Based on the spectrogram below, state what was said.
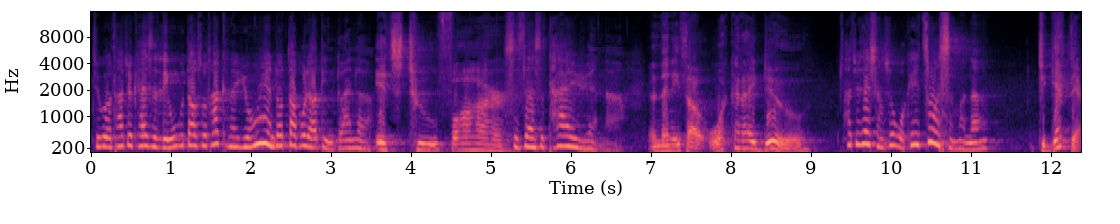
结果他就开始领悟到说，他可能永远都到不了顶端了， It's too far. 实在是太远了。 And then he thought, what could I do 他就在想说，我可以做什么呢？ to get there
